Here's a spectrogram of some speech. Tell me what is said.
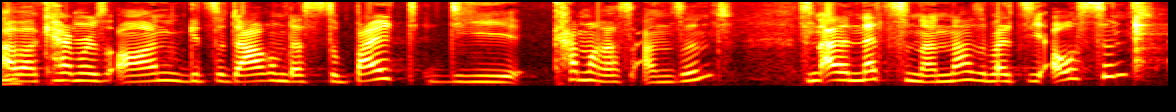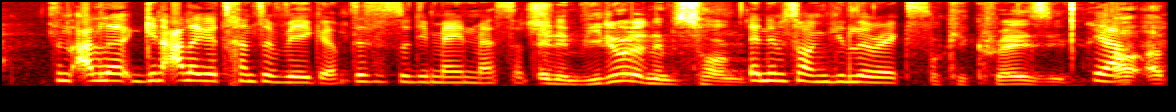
Aber Cameras On geht so darum, dass sobald die Kameras an sind, sind alle nett zueinander. Sobald sie aus sind, sind alle, gehen alle getrennte Wege. Das ist so die Main Message. In dem Video oder in dem Song? In dem Song, die Lyrics. Okay, crazy. Ja. Auch-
